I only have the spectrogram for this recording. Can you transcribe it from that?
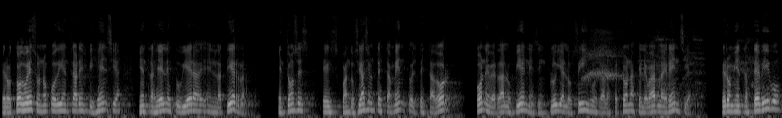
pero todo eso no podía entrar en vigencia mientras Él estuviera en la tierra. Entonces, es, cuando se hace un testamento, el testador pone, ¿verdad?, los bienes, incluye a los hijos, a las personas que le va la herencia, pero mientras esté vivo,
